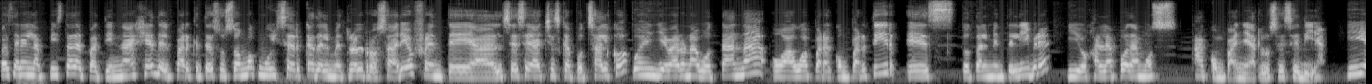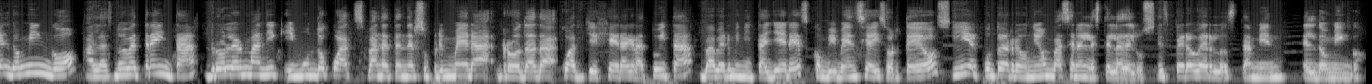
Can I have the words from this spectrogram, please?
Va a ser en la pista de patinaje del Parque Tesosomoc, muy cerca del Metro El Rosario, frente al CCH Escapotzalco. Pueden llevar una botana o agua para compartir. Es totalmente libre y ojalá podamos acompañarlos ese día. Y el domingo a las 9.30, Roller Manic y Mundo Quads van a tener su primera rodada cuadllejera gratuita. Va a haber mini talleres, convivencia y sorteos. Y el punto de reunión va a ser en la Estela de Luz. Espero verlos también el domingo.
